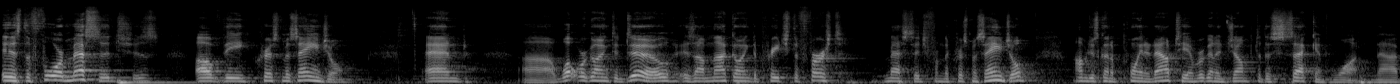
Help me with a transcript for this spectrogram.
is the four messages of the Christmas angel. And uh, what we're going to do is, I'm not going to preach the first message from the Christmas angel. I'm just going to point it out to you, and we're going to jump to the second one. Now,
